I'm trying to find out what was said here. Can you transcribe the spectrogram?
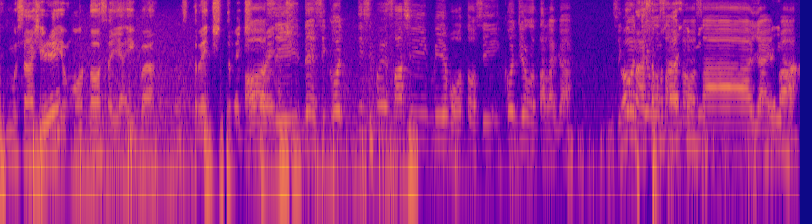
Si Musashi Eh? Miyamoto sa Yaiba. Yung stretch, stretch, Oh, stretch. si hindi si Ko, hindi si Musashi Miyamoto, si Kojiro talaga. Si nga, Kojiro sa ano, Mi- sa Yaiba.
